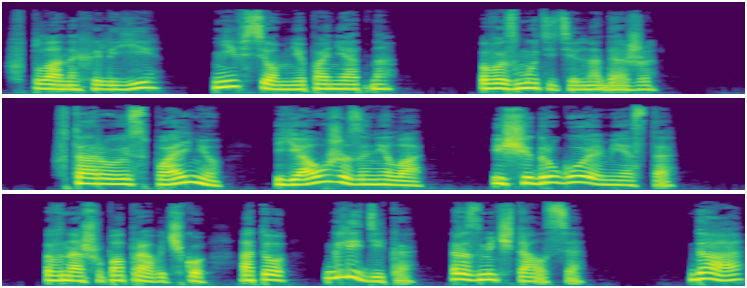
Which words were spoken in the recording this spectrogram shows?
В планах Ильи не все мне понятно. Возмутительно даже. Вторую спальню я уже заняла. Ищи другое место. В нашу поправочку, а то, гляди-ка, размечтался. Да,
